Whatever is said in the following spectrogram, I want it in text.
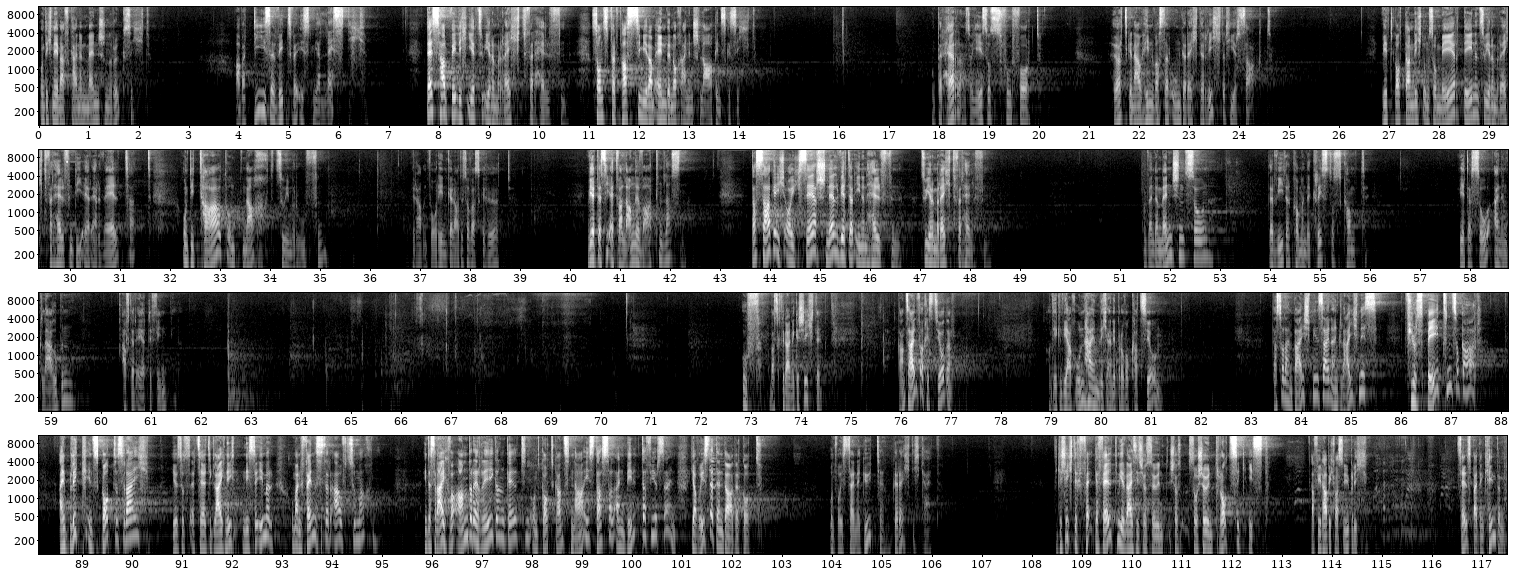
und ich nehme auf keinen Menschen Rücksicht aber diese Witwe ist mir lästig. Deshalb will ich ihr zu ihrem Recht verhelfen, sonst verpasst sie mir am Ende noch einen Schlag ins Gesicht. Und der Herr, also Jesus, fuhr fort, hört genau hin, was der ungerechte Richter hier sagt. Wird Gott dann nicht umso mehr denen zu ihrem Recht verhelfen, die er erwählt hat? und die Tag und Nacht zu ihm rufen? Wir haben vorhin gerade so was gehört. Wird er sie etwa lange warten lassen? Das sage ich euch, sehr schnell wird er ihnen helfen, zu ihrem Recht verhelfen. Und wenn der Menschensohn, der wiederkommende Christus kommt, wird er so einen Glauben auf der Erde finden? Uff, was für eine Geschichte. Ganz einfach ist sie, oder? Und irgendwie auch unheimlich eine Provokation. Das soll ein Beispiel sein, ein Gleichnis fürs Beten sogar. Ein Blick ins Gottesreich. Jesus erzählt die Gleichnisse immer, um ein Fenster aufzumachen. In das Reich, wo andere Regeln gelten und Gott ganz nah ist, das soll ein Bild dafür sein. Ja, wo ist er denn da, der Gott? Und wo ist seine Güte und Gerechtigkeit? Die Geschichte gefällt mir, weil sie so schön trotzig ist. Dafür habe ich was übrig. Selbst bei den Kindern.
